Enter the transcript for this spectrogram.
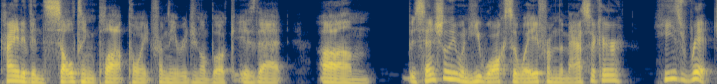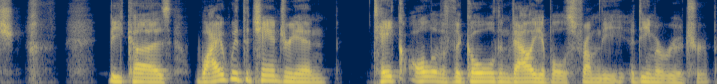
kind of insulting plot point from the original book is that um, essentially when he walks away from the massacre, he's rich. because why would the Chandrian take all of the gold and valuables from the Addu-Maru troupe.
